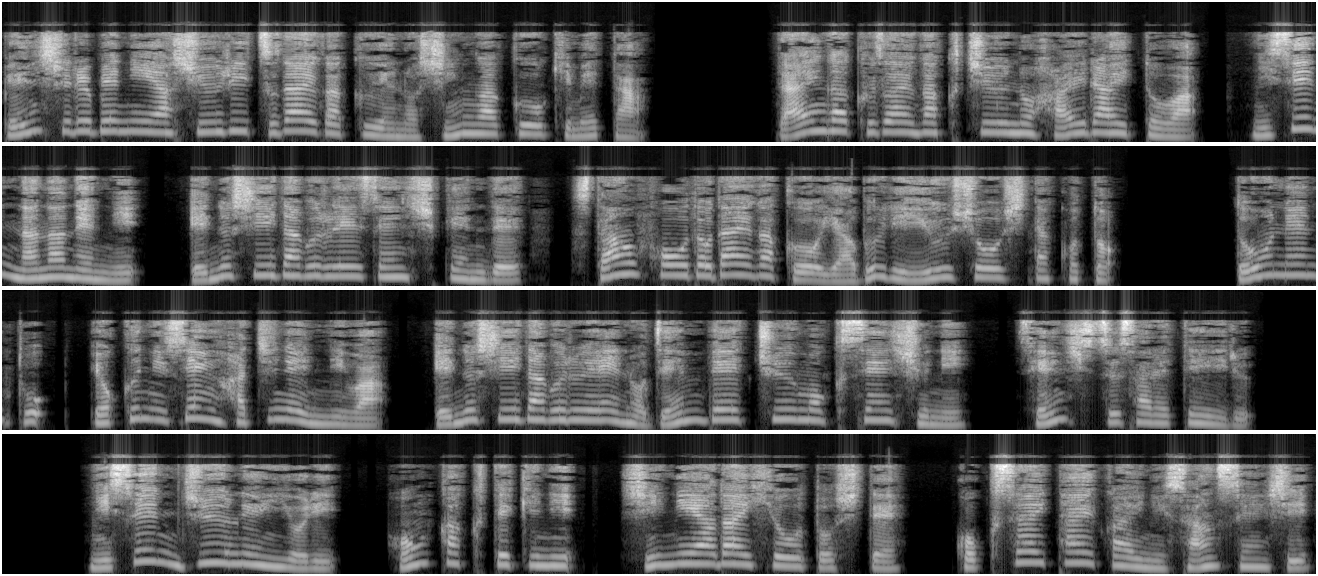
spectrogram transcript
ペンシルベニア州立大学への進学を決めた。大学在学中のハイライトは、2007年に NCAA 選手権でスタンフォード大学を破り優勝したこと。同年と翌2008年には NCAA の全米注目選手に選出されている。2010年より本格的にシニア代表として国際大会に参戦し、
